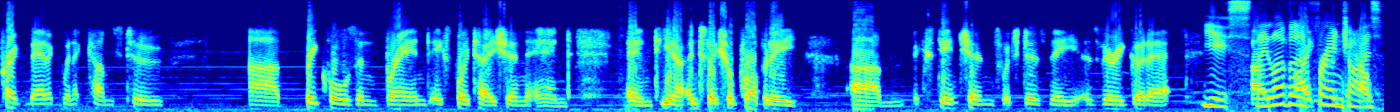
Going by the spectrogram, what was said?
pragmatic when it comes to uh, prequels and brand exploitation and and you know intellectual property um, extensions, which Disney is very good at. yes, they Um, love I a couldn't franchise.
